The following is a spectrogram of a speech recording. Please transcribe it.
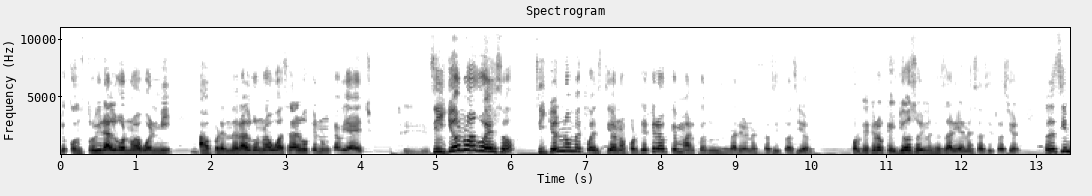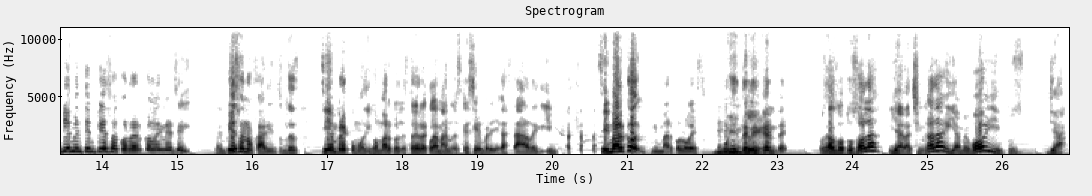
yo construir algo nuevo en mí, aprender algo nuevo, hacer algo que nunca había hecho. Sí. Si yo no hago eso, si yo no me cuestiono por qué creo que Marco es necesario en esta situación, por qué creo que yo soy necesaria en esta situación, entonces simplemente empiezo a correr con la inercia y me empiezo a enojar. Y entonces siempre, como dijo Marco, le estoy reclamando, es que siempre llegas tarde. Y si Marco, y Marco lo es, muy inteligente, pues hazlo tú sola y a la chingada y ya me voy y pues ya.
